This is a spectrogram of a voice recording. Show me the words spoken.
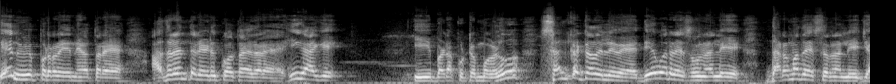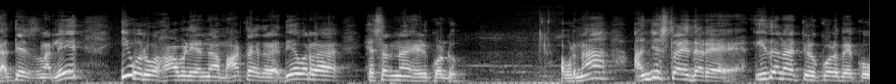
ಏನು ವಿಪ್ರರು ಏನು ಹೇಳ್ತಾರೆ, ಅದರಂತೆ ನಡೆದುಕೊಳ್ತಾ ಇದ್ದಾರೆ. ಹೀಗಾಗಿ ಈ ಬಡ ಕುಟುಂಬಗಳು ಸಂಕಟದಲ್ಲಿವೆ. ದೇವರ ಹೆಸರಿನಲ್ಲಿ, ಧರ್ಮದ ಹೆಸರಿನಲ್ಲಿ, ಜಾತಿಯ ಹೆಸರಿನಲ್ಲಿ ಇವರು ಹಾವಳಿಯನ್ನು ಮಾಡ್ತಾ ಇದ್ದಾರೆ. ದೇವರ ಹೆಸರನ್ನ ಹೇಳಿಕೊಂಡು ಅವ್ರನ್ನ ಅಂಜಿಸ್ತಾ ಇದ್ದಾರೆ. ಇದನ್ನು ತಿಳ್ಕೊಳ್ಬೇಕು.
